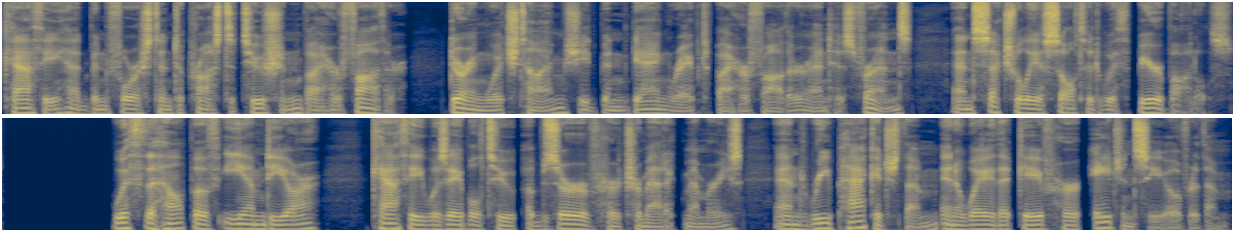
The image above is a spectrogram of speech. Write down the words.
Kathy had been forced into prostitution by her father during which time she'd been gang raped by her father and his friends and sexually assaulted with beer bottles. With the help of EMDR, Kathy was able to observe her traumatic memories and repackage them in a way that gave her agency over them.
